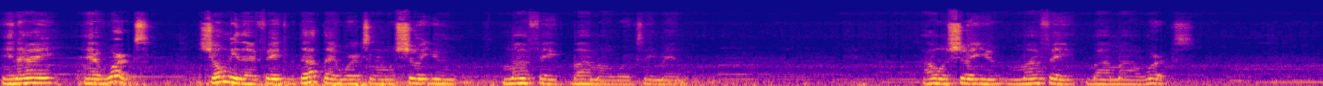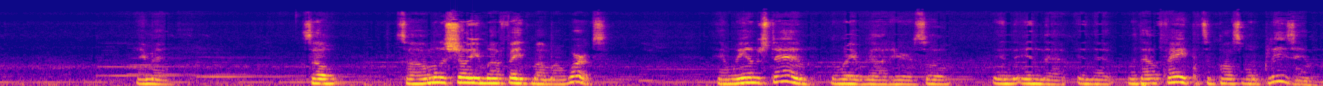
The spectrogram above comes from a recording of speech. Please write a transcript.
and I have works. Show me thy faith without thy works, and I will show you my faith by my works. Amen. I will show you my faith by my works. Amen. So, so I'm going to show you my faith by my works. And we understand the way of God here. So in in that in that without faith it's impossible to please him.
